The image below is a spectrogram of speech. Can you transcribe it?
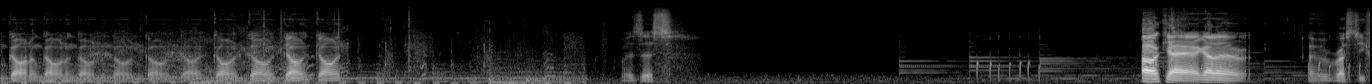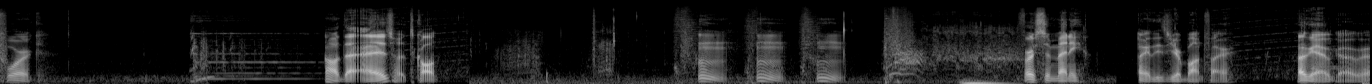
I'm going, I'm going, I'm going, I'm going, going, going, going, going, going, going. What is this? Oh, okay, I got a, a rusty fork. Oh, that is what it's called. First of many. Okay, these are your bonfire. Okay, okay, okay.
